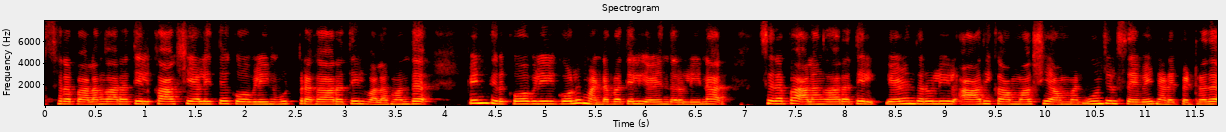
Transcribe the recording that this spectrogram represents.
சிறப்பு அலங்காரத்தில் காட்சி அளித்து கோவிலின் உட்பிரகாரத்தில் வலம் வந்து பின் திருக்கோவிலில் கொலு மண்டபத்தில் எழுந்தருளினார். சிறப்பு அலங்காரத்தில் எழுந்தருளில் ஆதி காமாட்சி அம்மன் ஊஞ்சல் சேவை நடைபெற்றது.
